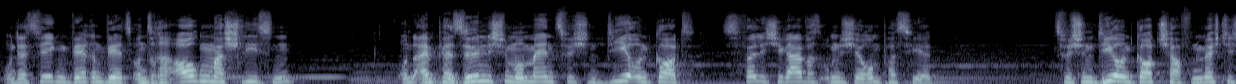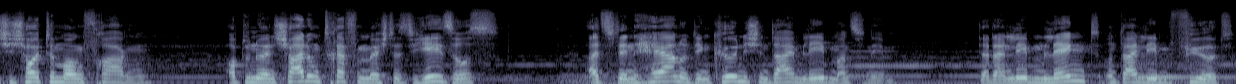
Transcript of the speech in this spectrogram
Und deswegen, während wir jetzt unsere Augen mal schließen und einen persönlichen Moment zwischen dir und Gott, ist völlig egal, was um dich herum passiert, zwischen dir und Gott schaffen, möchte ich dich heute Morgen fragen, ob du eine Entscheidung treffen möchtest, Jesus als den Herrn und den König in deinem Leben anzunehmen, der dein Leben lenkt und dein Leben führt.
